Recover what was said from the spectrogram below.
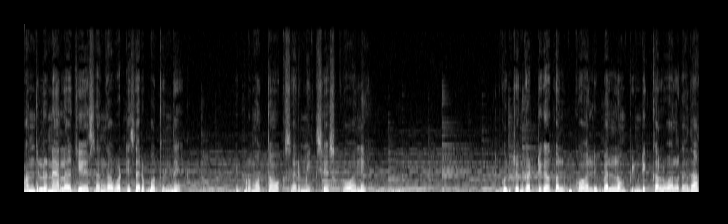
అందులోనే అలా చేసాం కాబట్టి సరిపోతుంది. ఇప్పుడు మొత్తం ఒకసారి మిక్స్ చేసుకోవాలి. కొంచెం గట్టిగా కలుపుకోవాలి బెల్లం పిండికి కలవాలి కదా.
